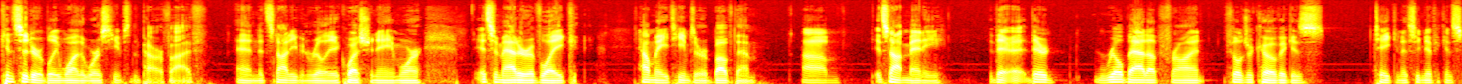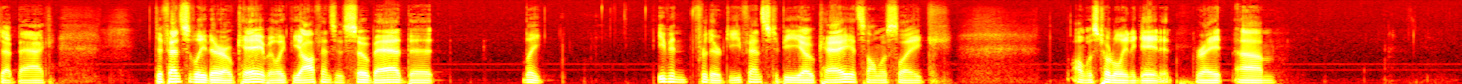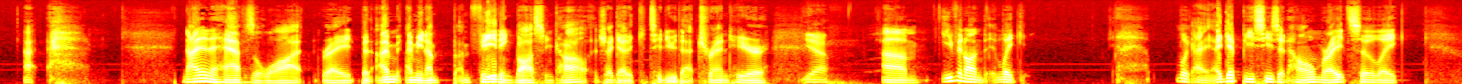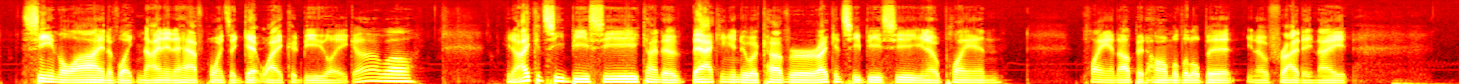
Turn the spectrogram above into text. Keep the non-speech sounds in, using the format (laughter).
considerably one of the worst teams in the Power Five, and it's not even really a question anymore. It's a matter of like how many teams are above them. Um, it's not many. They're they're real bad up front. Phil Jurkovec is taking a significant step back. Defensively, they're okay, but like the offense is so bad that like even for their defense to be okay, it's almost like almost totally negated, right? Um, I, (sighs) nine and a half is a lot, right? But I'm, I mean, I'm, I'm fading Boston College. I got to continue that trend here. Yeah. Um, even on like, (sighs) look, I, I get BC's at home, right? So like, seeing the line of like nine and a half points, I get why it could be like, oh well, you know, I could see BC kind of backing into a cover. I could see BC, you know, playing playing up at home a little bit, you know, Friday night.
